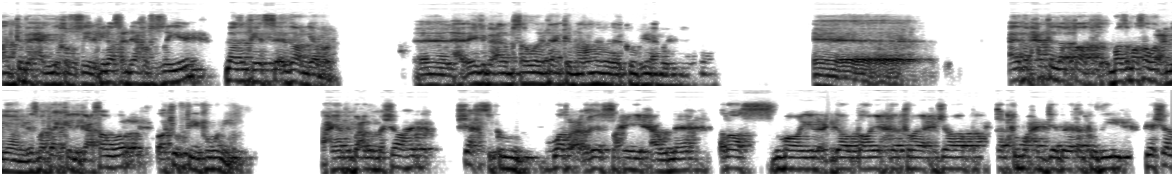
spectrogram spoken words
أنتبه حق الخصوصية. في ناس عندها خصوصية لازم فيها استئذان قبل. آه، يجب على المصور يتأكد من أنه يكون في عمل آه، أيضا حتى اللقطات. لازم اصور عمياني لازم اتاكد اللي قاعد أصور وأشوف تليفوني. أحيانا في بعض المشاهد شخص يكون بوضع غير صحيح أو إنه راس مايل عقال طايح غتره حجاب قد تكون محجبة قد تكون ذي. في أشياء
